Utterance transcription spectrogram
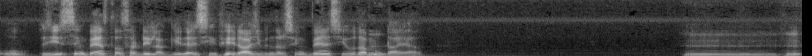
ਉਹ ਅਜੀਤ ਸਿੰਘ ਬੈਂਸ ਤਾਂ ਸਾਡੇ ਲਾਗੇ ਦਾ ਸੀ, ਫਿਰ ਰਾਜਵਿੰਦਰ ਸਿੰਘ ਬੈਂਸ ਸੀ ਉਹਦਾ ਮੁੰਡਾ ਆ। ਹੂੰ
